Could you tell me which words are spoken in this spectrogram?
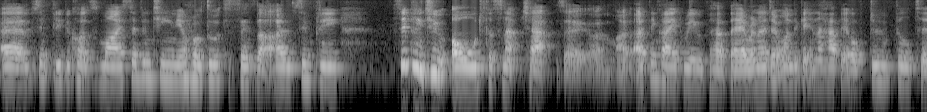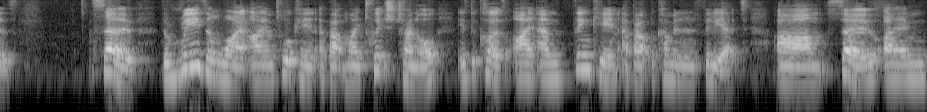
um, simply because my 17 year old daughter says that I'm simply simply too old for Snapchat. So um, I, I think I agree with her there, and I don't want to get in the habit of doing filters. So the reason why I am talking about my Twitch channel is because I am thinking about becoming an affiliate. Um, so I'm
